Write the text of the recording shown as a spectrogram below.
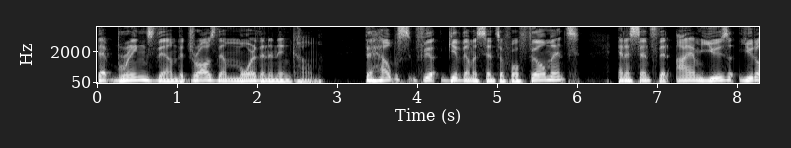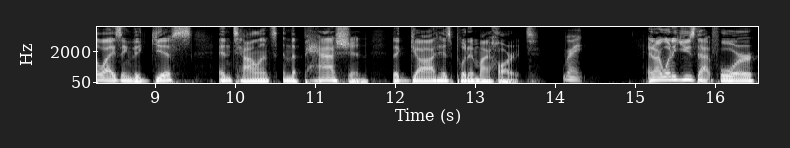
that brings them that draws them more than an income that helps give them a sense of fulfillment and a sense that I am use, utilizing the gifts and talents and the passion that God has put in my heart. Right. And I want to use that for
